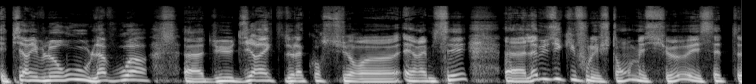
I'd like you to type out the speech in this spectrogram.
et Pierre-Yves Leroux, la voix euh, du direct de la course sur euh, RMC. Euh, la musique qui fout les jetons, messieurs, et cette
